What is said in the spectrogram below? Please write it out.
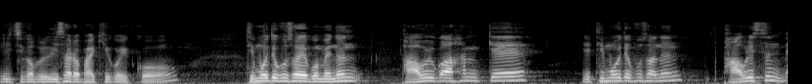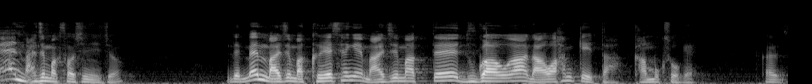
이 직업을 의사로 밝히고 있고 디모데 후서에 보면은 바울과 함께 디모데 후서는 바울이 쓴 맨 마지막 서신이죠. 근데 맨 마지막 그의 생의 마지막 때 누가가 나와 함께 있다 감옥 속에 그러니까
